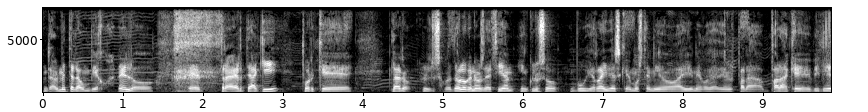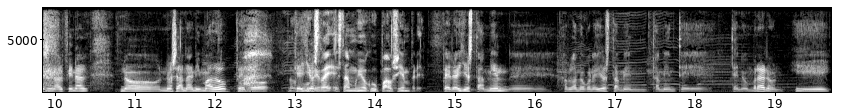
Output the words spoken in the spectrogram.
realmente era un viejo anhelo eh, traerte aquí porque, claro, sobre todo lo que nos decían, incluso Boogie Riders, que hemos tenido ahí negociaciones para, para que viniesen al final, no, no se han animado, pero Los que ellos están muy ocupados siempre. pero ellos también, eh, hablando con ellos, también, también te, te nombraron. Y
